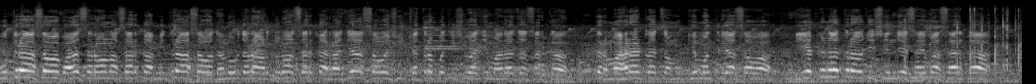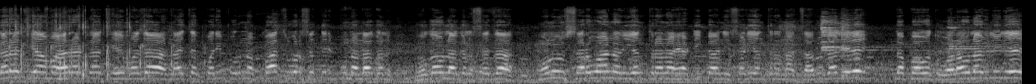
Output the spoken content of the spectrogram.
पुत्र असावा बाळसरावणासारखा मित्र असावा धनुर्धर अर्जुनासारखा राजा असावा शिव छत्रपती शिवाजी महाराजासारखा तर महाराष्ट्राचा मुख्यमंत्री असावा एकनाथरावजी शिंदे साहेबासारखा तरच या महाराष्ट्राचे मजा नाहीतर परिपूर्ण पाच वर्ष तरी पुन्हा लागल भोगावं लागेल सजा. म्हणून सर्वांना यंत्रणा या ठिकाणी षडयंत्रणा चालू झालेली आहे. तफावत वाढावं लागलेली आहे.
